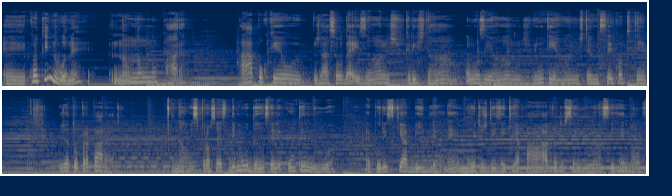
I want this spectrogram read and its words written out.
é, continua, né? Não, não, não para. Ah, porque eu já sou 10 anos cristã, 11 anos, 20 anos, tenho não sei quanto tempo, eu já estou preparado. Não, esse processo de mudança ele continua. É por isso que a Bíblia, né, muitos dizem que a palavra do Senhor ela se renova.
